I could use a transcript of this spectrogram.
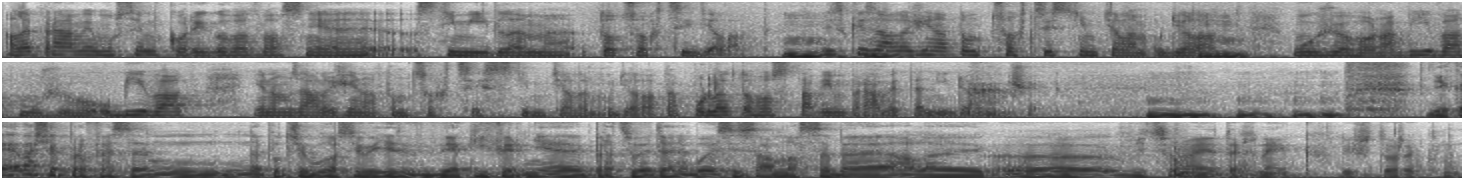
ale právě musím korigovat vlastně s tím jídlem to, co chci dělat. Mm-hmm. Vždycky záleží na tom, co chci s tím tělem udělat. Mm-hmm. Můžu ho nabývat, můžu ho ubývat, jenom záleží na tom, co chci s tím tělem udělat. A podle toho stavím právě ten jídelníček. Hmm, hmm, hmm. Jaká je vaše profese? Nepotřebuji asi vědět, v jaké firmě pracujete, nebo jestli sám na sebe, ale... Uh, víceméně technik, když to řeknu.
